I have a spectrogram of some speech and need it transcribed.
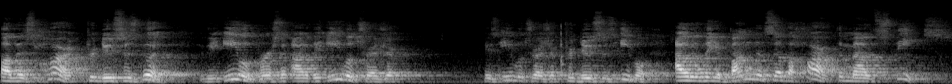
of his heart produces good. The evil person out of the evil treasure his evil treasure produces evil. Out of the abundance of the heart, the mouth speaks.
